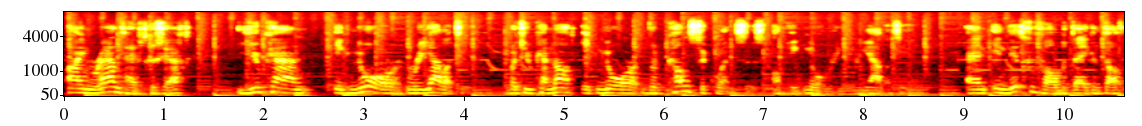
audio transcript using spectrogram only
Ayn Rand heeft gezegd: you can ignore reality, but you cannot ignore the consequences of ignoring reality. En in dit geval betekent dat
